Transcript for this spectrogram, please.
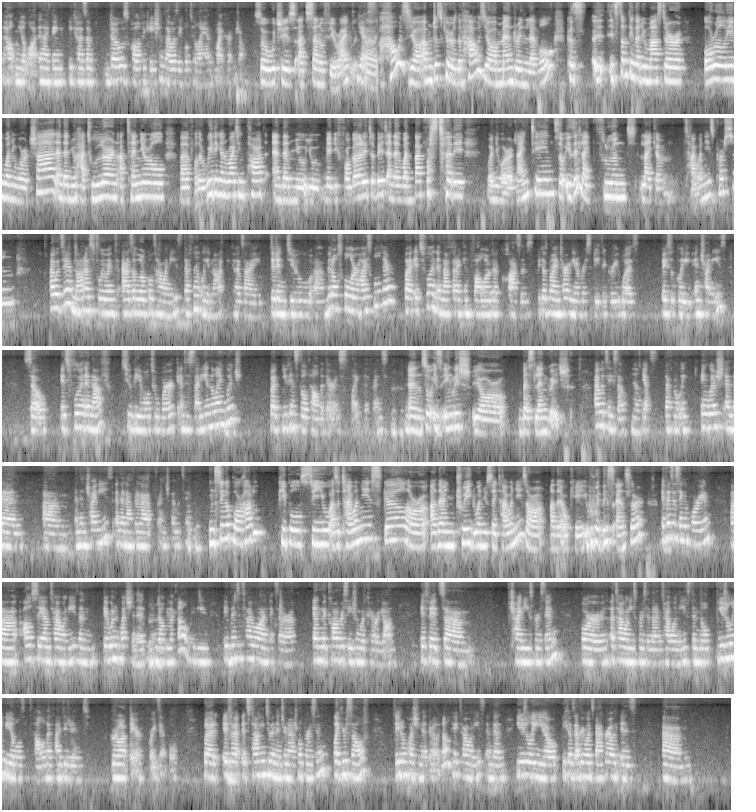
helped me a lot. And I think because of those qualifications, I was able to land my current job. So, which is at Sanofi, right? Yes. Uh, how is your, I'm just curious, but how is your Mandarin level? Because it's something that you master orally when you were a child and then you had to learn a 10 year old uh, for the reading and writing part and then you you maybe forgot a little bit and then went back for study when you were 19 so is it like fluent like a um, taiwanese person? I would say i'm not as fluent as a local taiwanese definitely not because i didn't do uh, middle school or high school there but it's fluent enough that i can follow the classes because my entire university degree was basically in chinese so it's fluent enough to be able to work and to study in the language, but you can still tell that there is like difference. Mm-hmm. And so is English your best language? I would say so. Yeah. Yes, definitely. English and then um, and then Chinese and then after that French, I would say. Mm-hmm. In Singapore, how do people see you as a Taiwanese girl, or are they intrigued when you say Taiwanese, or are they okay with this answer? If it's a Singaporean, uh, I'll say I'm Taiwanese, and they wouldn't question it, mm-hmm. and they'll be like, "Oh, maybe they've been to Taiwan, etc." And the conversation would carry on. If it's um, Chinese person or a Taiwanese person that I'm Taiwanese, then they'll usually be able to tell that I didn't grow up there, for example. But if mm-hmm. it's talking to an international person like yourself, they don't question it. They're like, oh, okay, Taiwanese. And then usually, you know, because everyone's background is um,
